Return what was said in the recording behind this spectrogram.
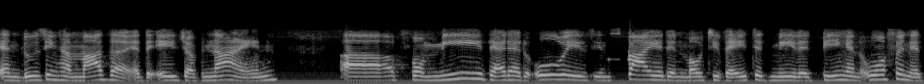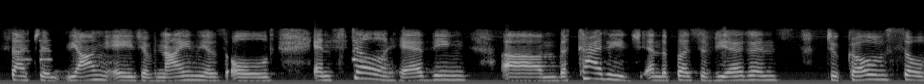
and losing her mother at the age of nine, uh, for me, that had always inspired and motivated me that being an orphan at such a young age of nine years old and still having um, the courage and the perseverance to go so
